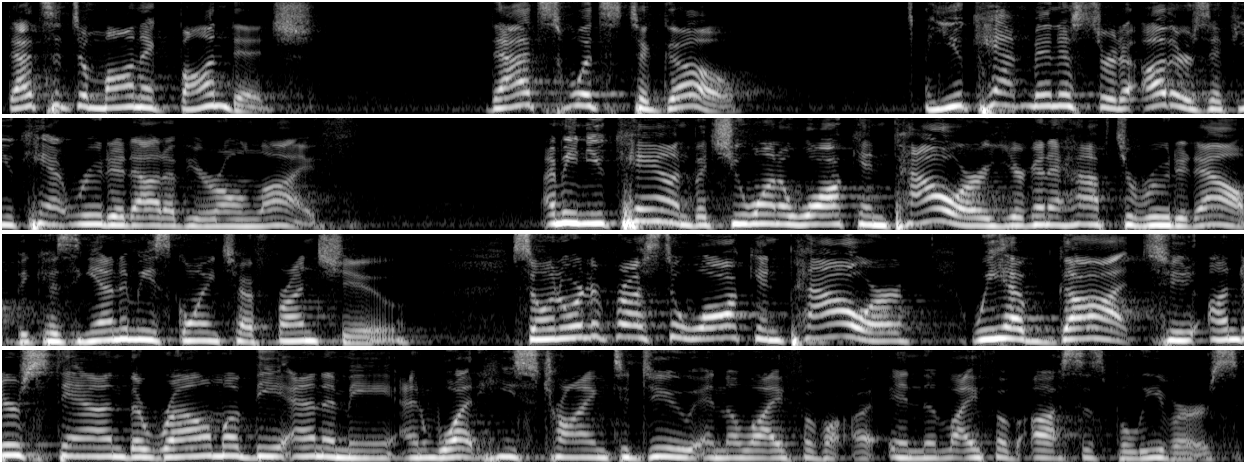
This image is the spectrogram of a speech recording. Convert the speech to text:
That's a demonic bondage. That's what's to go. You can't minister to others if you can't root it out of your own life. I mean, you can, but you want to walk in power, you're going to have to root it out because the enemy's going to affront you. So, in order for us to walk in power, we have got to understand the realm of the enemy and what he's trying to do in the life of in the life of us as believers,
